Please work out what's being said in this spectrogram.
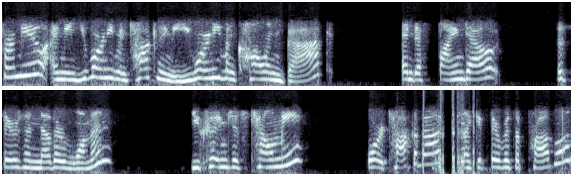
from you. I mean, you weren't even talking to me. You weren't even calling back. And to find out that there's another woman, you couldn't just tell me or talk about it, like if there was a problem.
